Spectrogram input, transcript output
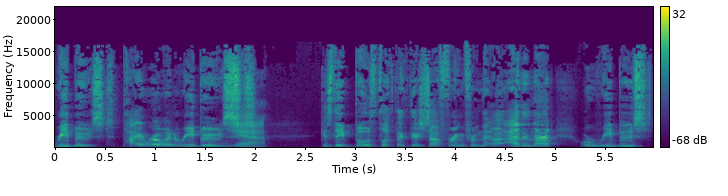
Reboost. Pyro and Reboost. Yeah, Because they both look like they're suffering from that. Either that or Reboost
